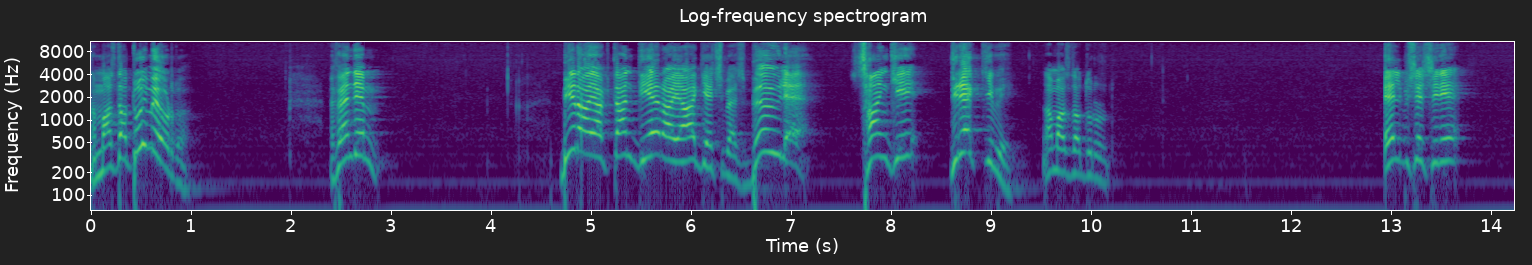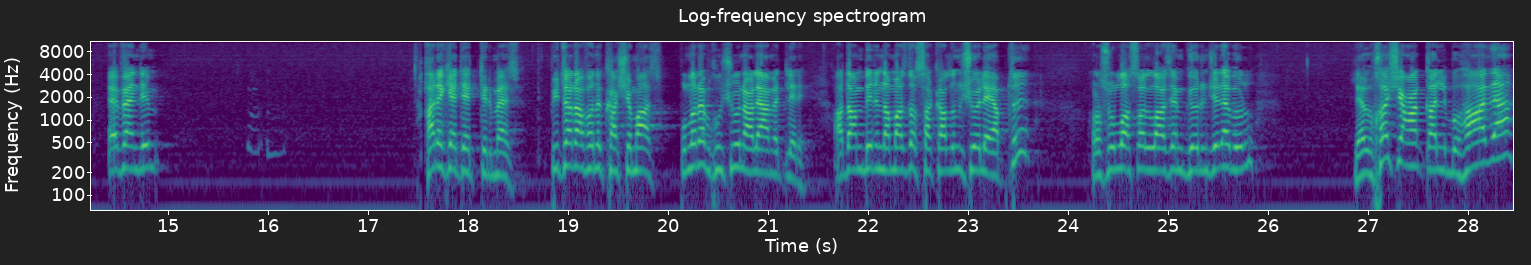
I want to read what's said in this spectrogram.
namazda duymuyordu. Efendim bir ayaktan diğer ayağa geçmez. Böyle sanki direk gibi namazda dururdu. Elbisesini efendim hareket ettirmez. Bir tarafını kaşımaz. Bunlar hep huşuğun alametleri. Adam bir namazda sakalını şöyle yaptı. Resulullah sallallahu aleyhi ve sellem görünce ne buyurdu? لَوْ خَشَعَ قَلْبُ هَذَا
